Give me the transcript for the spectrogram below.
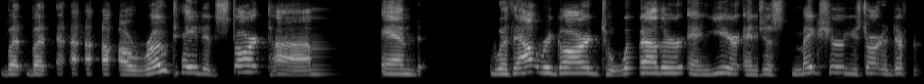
but but a, a, a rotated start time and without regard to weather and year, and just make sure you start in a different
